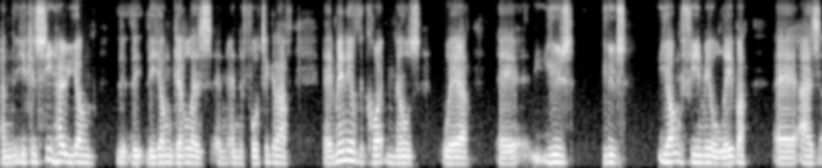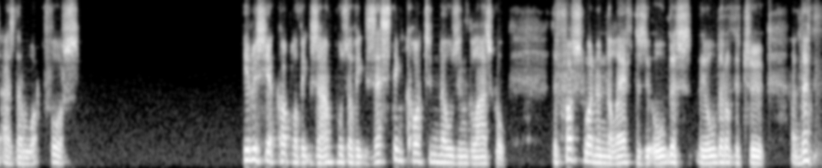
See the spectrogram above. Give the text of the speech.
and you can see how young the, the, the young girl is in, in the photograph. Uh, many of the cotton mills were uh, used used young female labour uh, as as their workforce. Here we see a couple of examples of existing cotton mills in Glasgow. The first one on the left is the oldest, the older of the two, and this,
